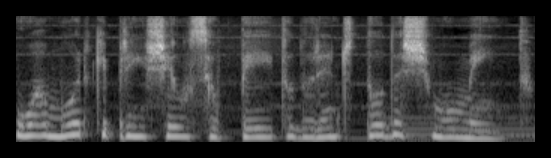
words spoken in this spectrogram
O amor que preencheu o seu peito durante todo este momento.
